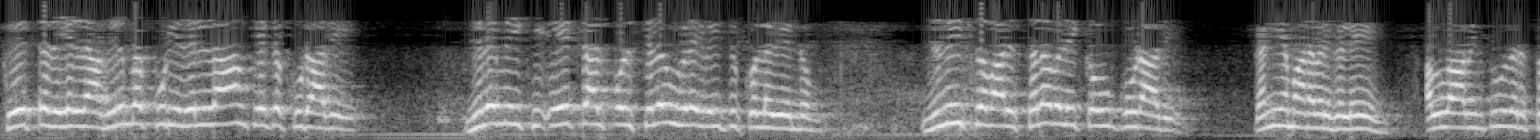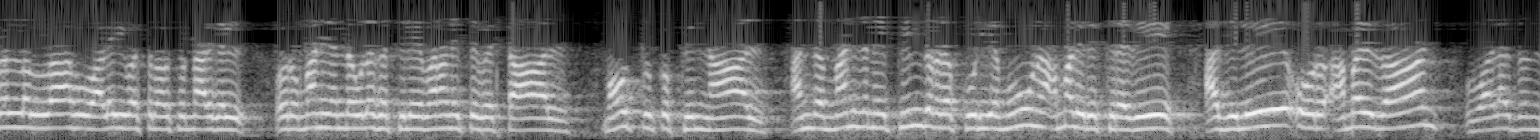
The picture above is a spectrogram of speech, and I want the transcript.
கேட்டதை எல்லாம் விரும்பக்கூடியதெல்லாம் கேட்கக்கூடாது. நிலைமைக்கு ஏற்றால் போல் செலவுகளை வைத்துக் கொள்ள வேண்டும். நினைத்தவாறு செலவழிக்கவும் கூடாது. கண்ணியமானவர்களே அல்லாவின் தூதர் சொல்லல்லாஹு அலைவசனம் சொன்னார்கள் ஒரு மனிதன் அந்த உலகத்திலே மரணித்து விட்டால் மௌத்துக்கு பின்னால் அந்த மனிதனை பின்தொடரக்கூடிய மூணு அமல் இருக்கிறது. அதிலே ஒரு அமல் தான் வலதுன்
